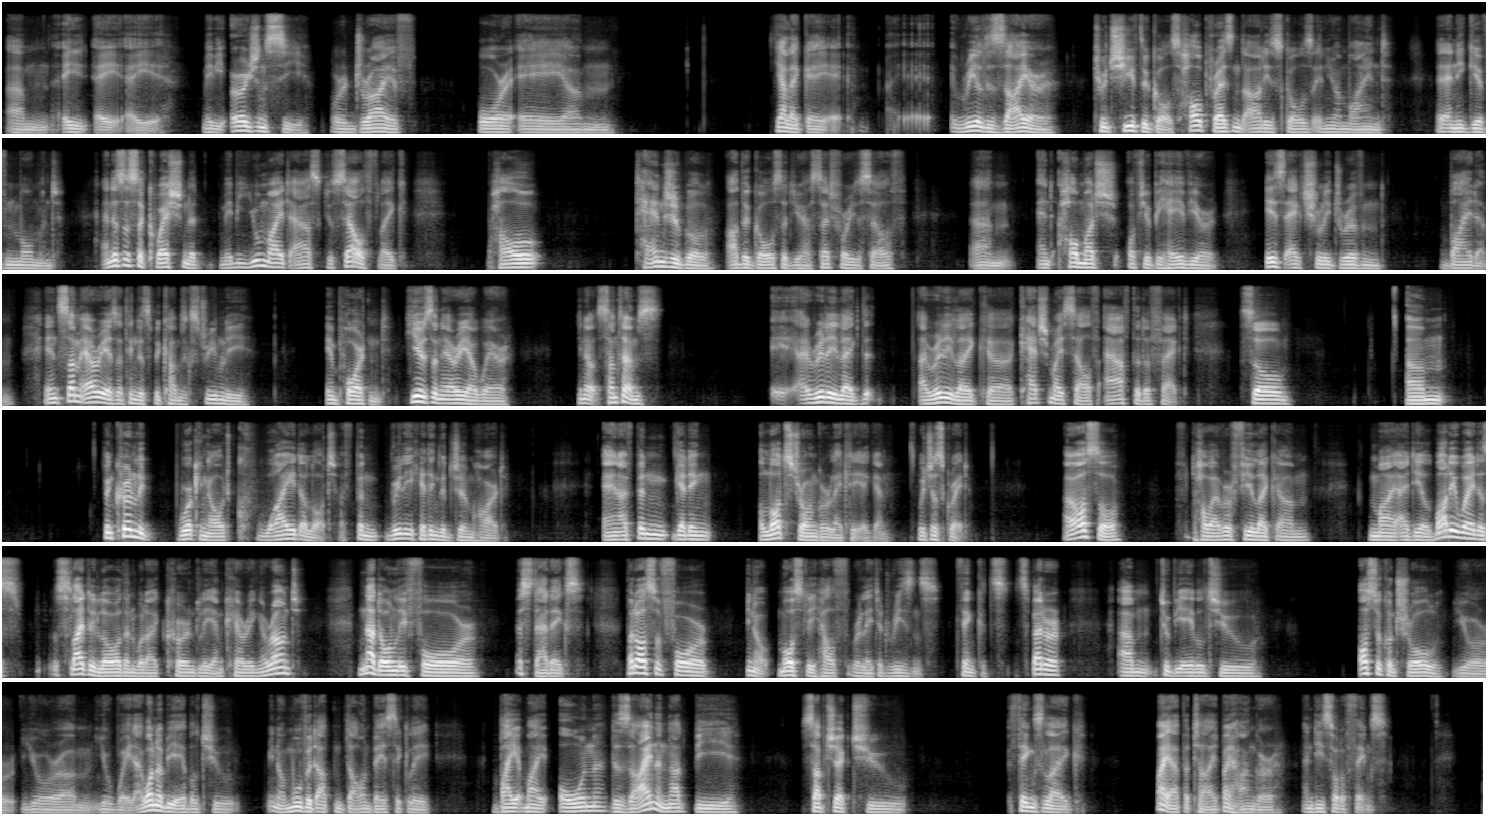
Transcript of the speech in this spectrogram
um, a, a, a maybe urgency or a drive or a um, yeah like a, a real desire to achieve the goals how present are these goals in your mind at any given moment and this is a question that maybe you might ask yourself like how tangible are the goals that you have set for yourself um, and how much of your behavior is actually driven by them. In some areas, I think this becomes extremely important. Here's an area where, you know, sometimes I really like, I really like uh, catch myself after the fact. So, um, been currently working out quite a lot. I've been really hitting the gym hard, and I've been getting a lot stronger lately again, which is great. I also, however, feel like um, my ideal body weight is slightly lower than what I currently am carrying around, not only for aesthetics, but also for, you know, mostly health related reasons. I think it's it's better um, to be able to also control your your um, your weight. I want to be able to, you know, move it up and down basically by my own design and not be subject to things like my appetite, my hunger, and these sort of things.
